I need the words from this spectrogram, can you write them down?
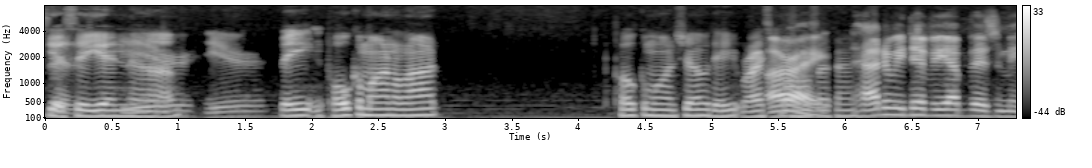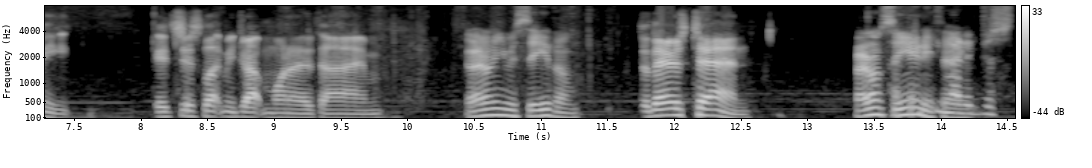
things you see in. Uh, Here, here. they eat in Pokemon a lot. Pokemon show, they eat rice All balls. I think. How do we divvy up this meat? It's just let me drop them one at a time. I don't even see them. So there's 10. I don't see I think He might have just.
